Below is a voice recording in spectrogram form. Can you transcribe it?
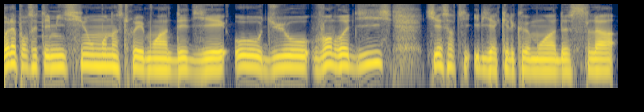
Voilà pour cette émission Mon Instru et moi dédiée au duo Vendredi qui est sorti il y a quelques mois de cela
